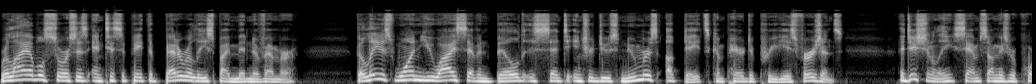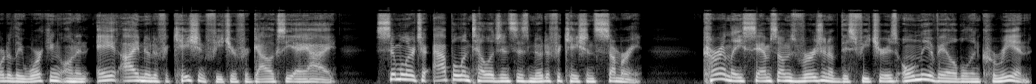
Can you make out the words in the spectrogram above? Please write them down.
Reliable sources anticipate the beta release by mid-November. The latest One UI 7 build is said to introduce numerous updates compared to previous versions. Additionally, Samsung is reportedly working on an AI notification feature for Galaxy AI, similar to Apple Intelligence's notification summary. Currently, Samsung's version of this feature is only available in Korean,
